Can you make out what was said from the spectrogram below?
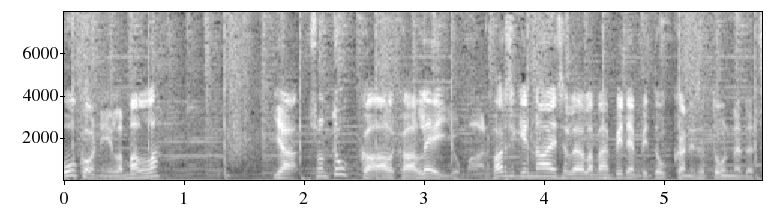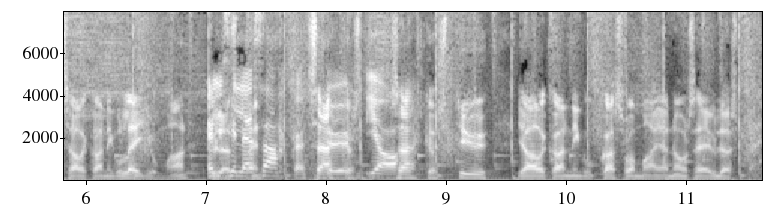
ukon ilmalla, ja sun tukka alkaa leijumaan. Varsinkin naisella, jolla on vähän pidempi tukka, niin sä tunnet, että se alkaa niinku leijumaan. Eli ylöspäin. silleen sähköstyy, Sähköst- joo. sähköstyy ja alkaa niinku kasvamaan ja nousee ylöspäin.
